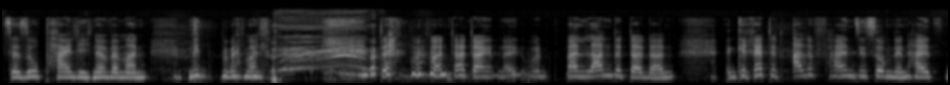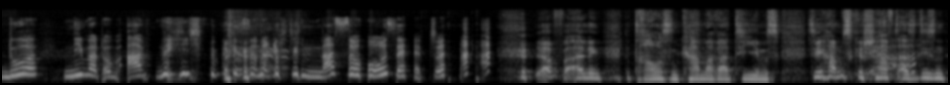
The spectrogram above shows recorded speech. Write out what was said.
ist ja so peinlich, ne, wenn man, wenn man, da, wenn man da dann, ne, man landet da dann, gerettet, alle fallen sich so um den Hals, nur niemand umarmt mich, wie ich so eine richtig nasse Hose hätte. Ja, vor allen Dingen draußen Kamerateams. Sie haben es geschafft. Ja. Also diesen,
